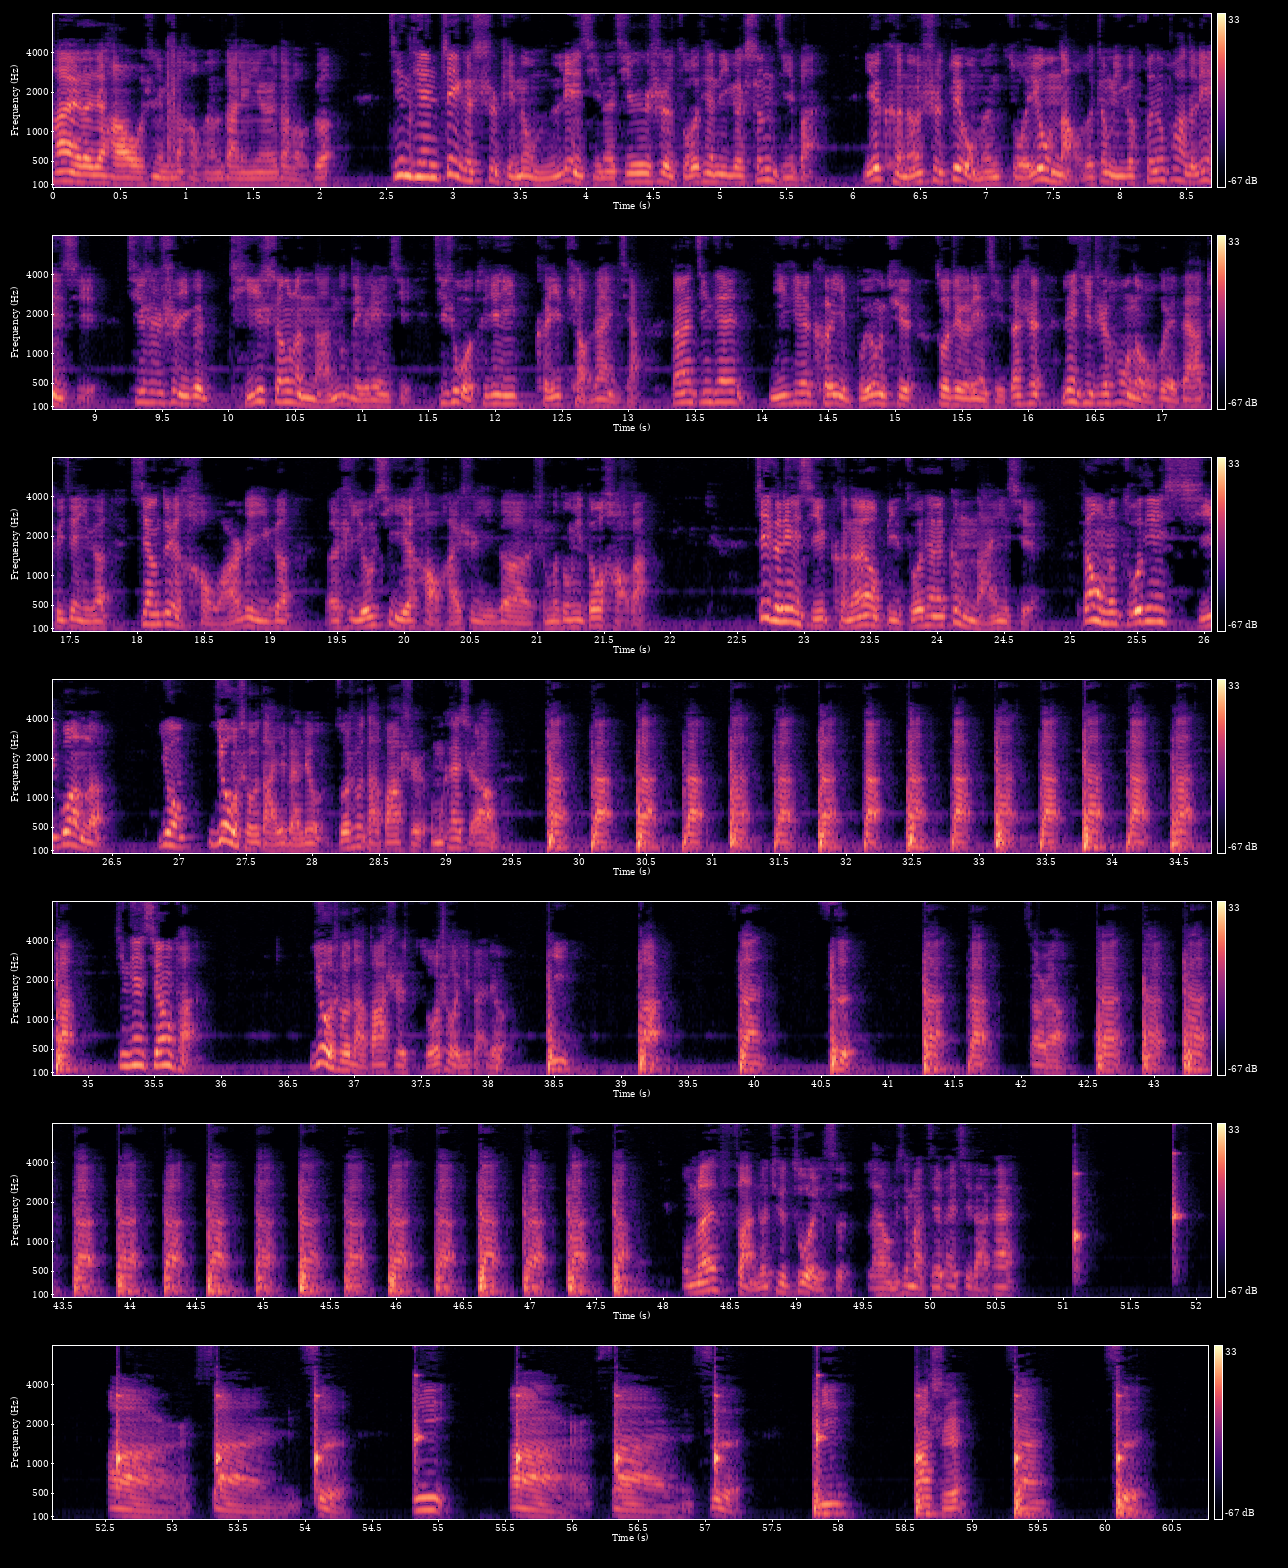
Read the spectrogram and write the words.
嗨，大家好，我是你们的好朋友大龄婴儿大宝哥。今天这个视频呢，我们的练习呢，其实是昨天的一个升级版，也可能是对我们左右脑的这么一个分化的练习，其实是一个提升了难度的一个练习。其实我推荐你可以挑战一下，当然今天你也可以不用去做这个练习，但是练习之后呢，我会给大家推荐一个相对好玩的一个，呃，是游戏也好，还是一个什么东西都好吧。这个练习可能要比昨天的更难一些。当我们昨天习惯了用右手打一百六，左手打八十，我们开始啊。哒哒哒哒哒哒哒哒哒哒哒哒哒哒哒哒。今天相反，右手打八十，左手一百六。一、二、三、四，哒哒，sorry 啊，哒哒哒哒哒哒哒哒哒哒哒哒哒哒哒。我们来反着去做一次。来，我们先把节拍器打开。二三四，一、二三四，一、八十。四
